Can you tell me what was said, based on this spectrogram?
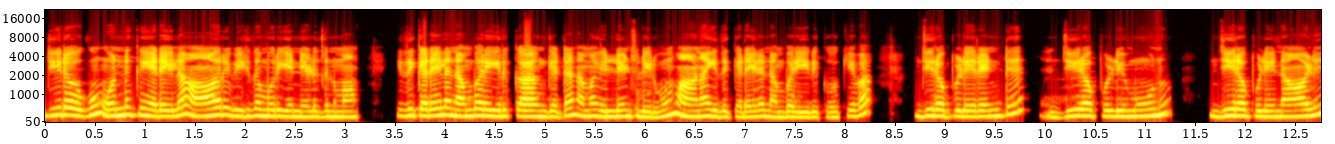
ஜீரோவுக்கும் ஒன்றுக்கும் இடையில ஆறு விகிதமுறு எண் எழுதணுமா? இதுக்கு நம்பர் இருக்கான்னு கேட்டால் நம்ம இல்லைன்னு சொல்லிடுவோம். ஆனால் இதுக்கு நம்பர் இருக்குது ஓகேவா ஜீரோ புள்ளி ரெண்டு ஜீரோ புள்ளி மூணு ஜீரோ புள்ளி நாலு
